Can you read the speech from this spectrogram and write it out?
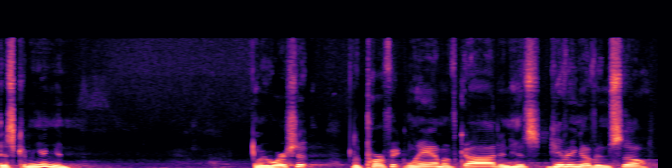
is communion. We worship the perfect Lamb of God and His giving of Himself.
